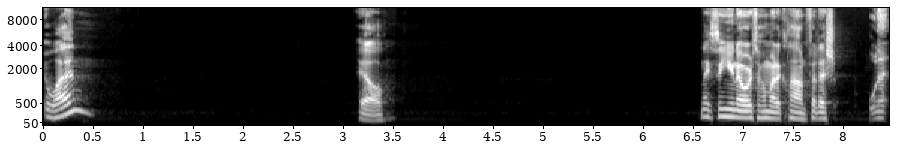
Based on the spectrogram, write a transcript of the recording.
What? Yo. Next thing you know, we're talking about a clown fetish. What?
